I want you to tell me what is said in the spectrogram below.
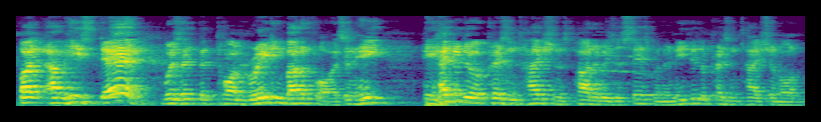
But um, his dad was at the time breeding butterflies, and he, he had to do a presentation as part of his assessment, and he did a presentation on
